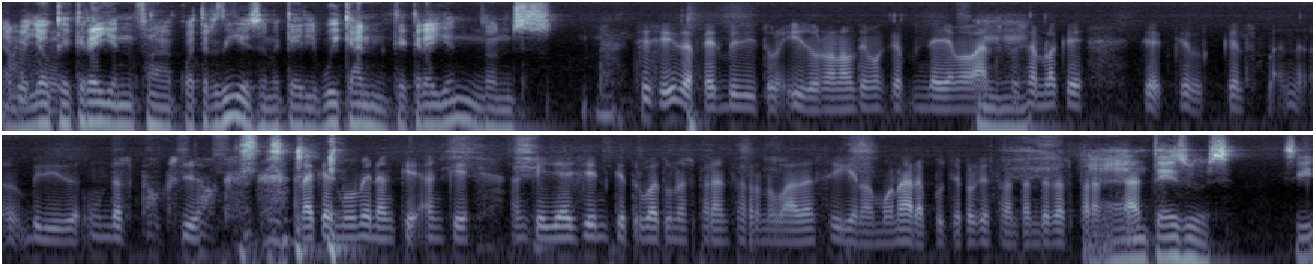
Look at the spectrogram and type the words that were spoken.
Amb allò que creien fa quatre dies, amb aquell weekend que creien, doncs Sí, sí, de fet, vull dir, i durant el tema que dèiem abans, -hmm. sembla que, que, que, que els, vull dir, un dels pocs llocs en aquest moment en què, en, què, en què hi ha gent que ha trobat una esperança renovada sigui en el món ara, potser perquè estaven tan desesperançats. entesos. Sí,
